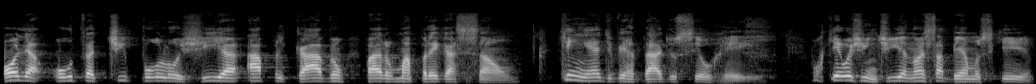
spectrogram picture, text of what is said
olha outra tipologia aplicável para uma pregação quem é de verdade o seu rei. Porque hoje em dia nós sabemos que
